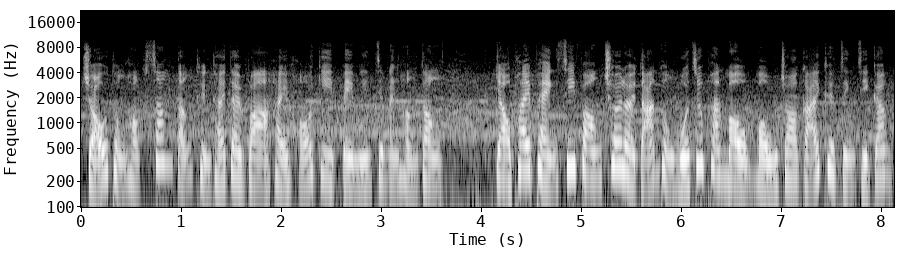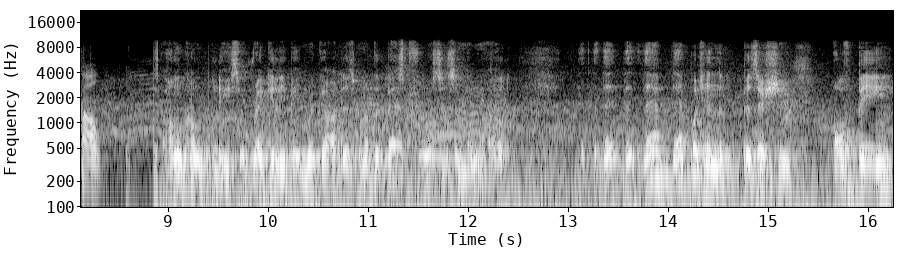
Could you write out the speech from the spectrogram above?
早同學生等團體對話係可以避免佔領行動，又批评施放催泪弹同胡椒喷雾无助解决政治僵局。 The Hong Kong police have regularly been regarded as one of the best forces in the world. They're, they're put in the position of being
